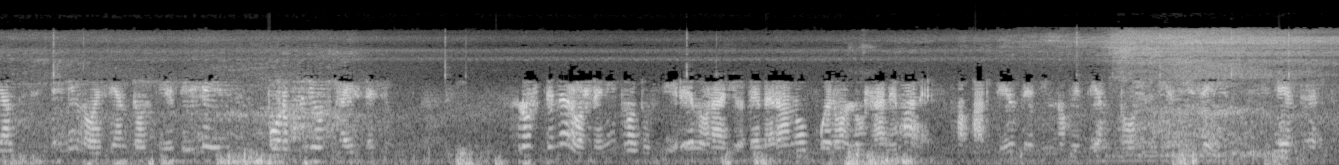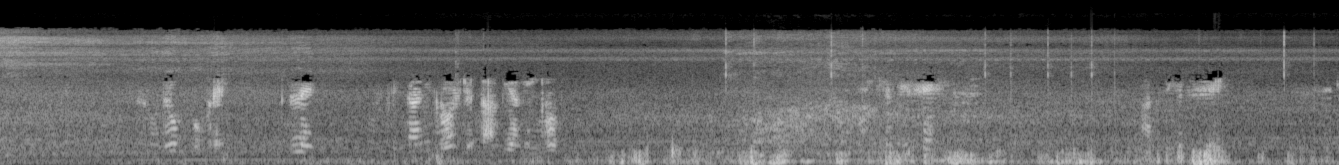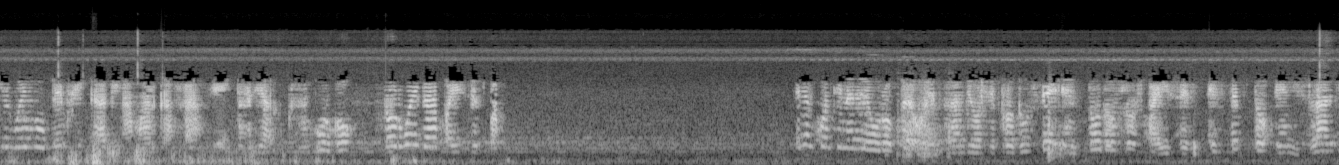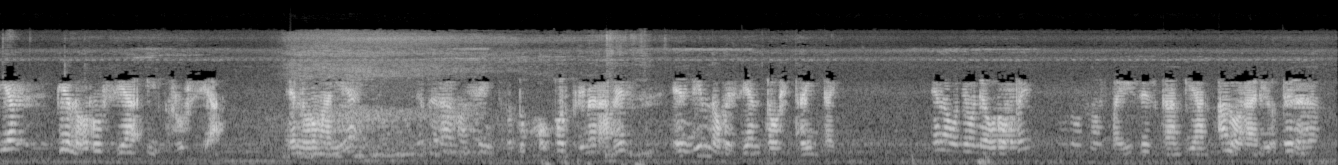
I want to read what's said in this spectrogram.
En 1916 por varios países. Los primeros en introducir el horario de verano fueron los alemanes a partir de 1916. El 1 de octubre, los británicos que también introdujeron Luxemburgo, Noruega, Países Bajos. En el continente europeo el cambio se produce en todos los países excepto en Islandia, Bielorrusia y Rusia. En Rumanía, el verano se introdujo por primera vez en 1930. En la Unión Europea, todos los países cambian al horario de verano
